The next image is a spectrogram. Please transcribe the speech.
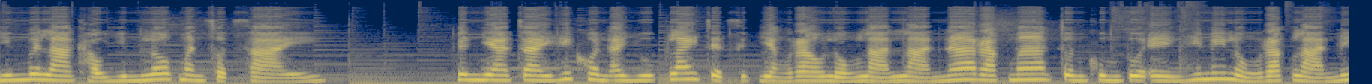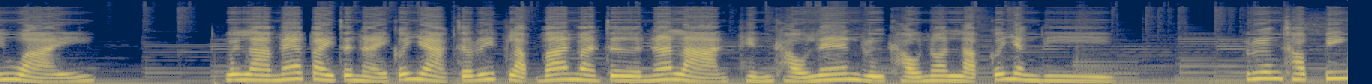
ยิ้มเวลาเขายิ้มโลกมันสดใส เป็นยาใจให้คนอายุใกล้ 70 อย่างเราหลงหลานหลานน่ารักมากจนคุมตัวเองให้ไม่หลงรักหลานไม่ไหว เวลาแม่ไปจะไหนก็อยากจะรีบกลับบ้านมาเจอหน้าหลาน เห็นเขาเล่นหรือเขานอนหลับก็ยังดี เรื่องช้อปปิ้ง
